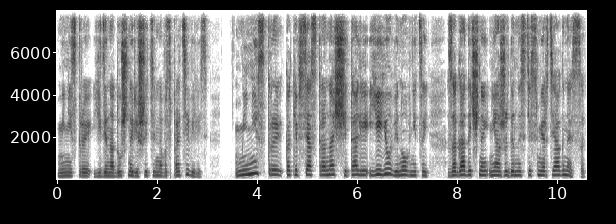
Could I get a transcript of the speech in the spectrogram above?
Министры единодушно решительно воспротивились – Министры, как и вся страна, считали ее виновницей загадочной неожиданности смерти Агнесы.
